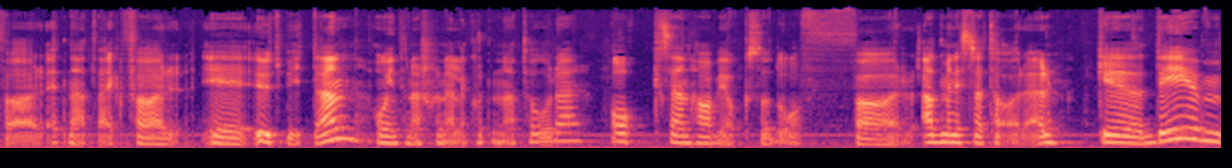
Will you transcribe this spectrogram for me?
för ett nätverk för eh, utbyten och internationella koordinatorer. Och sen har vi också då för administratörer. Och, eh, det är ju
